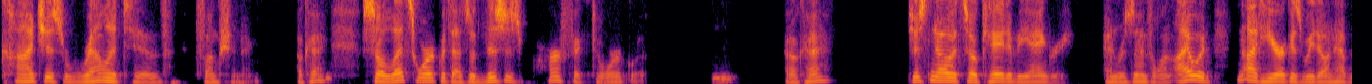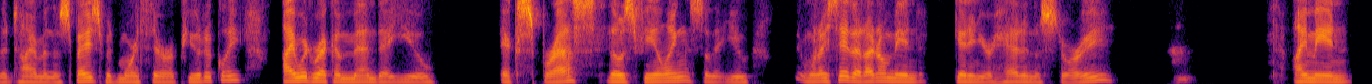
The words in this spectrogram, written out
conscious relative functioning okay? So let's work with that. So this is perfect to work with Mm. okay? Just know it's okay to be angry and resentful. And i would not here because we don't have the time and the space but more therapeutically i would recommend that you express those feelings so that you when i say that i don't mean get in your head in the story. Mm. i mean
